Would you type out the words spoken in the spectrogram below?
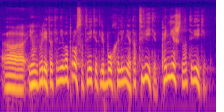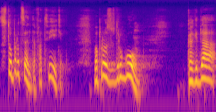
А, и Он говорит, это не вопрос, ответит ли Бог или нет. Ответит, конечно, ответит. Сто процентов ответит. Вопрос в другом. когда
